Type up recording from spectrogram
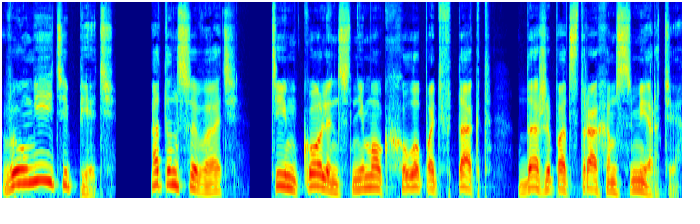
Вы умеете петь, а танцевать? Тим Коллинз не мог хлопать в такт даже под страхом смерти.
